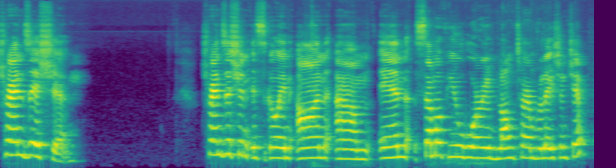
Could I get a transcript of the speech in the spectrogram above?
transition transition is going on um, in some of you who are in long-term relationship.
